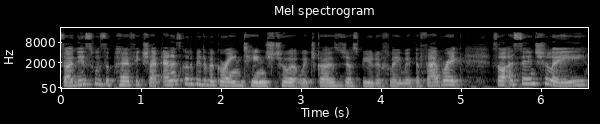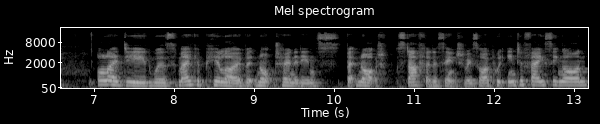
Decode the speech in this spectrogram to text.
So this was a perfect shape and it's got a bit of a green tinge to it, which goes just beautifully with the fabric. So essentially, all I did was make a pillow, but not turn it in, but not stuff it essentially. So I put interfacing on,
